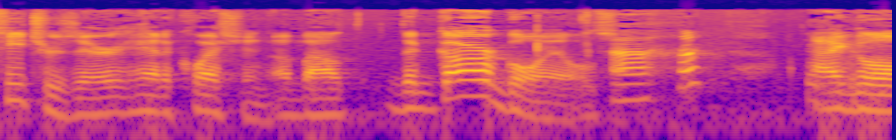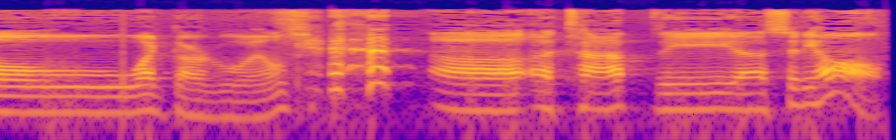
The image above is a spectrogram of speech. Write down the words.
teachers there, had a question about the gargoyles. Uh-huh. I go, what gargoyles? uh, atop the uh, city hall.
